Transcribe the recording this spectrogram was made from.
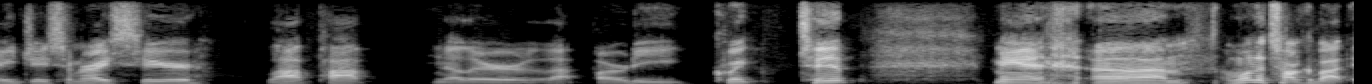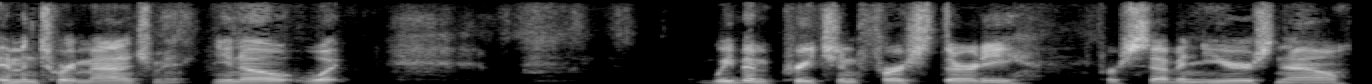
Hey, Jason Rice here. Lot Pop, another Lot Party quick tip. Man, um, I want to talk about inventory management. You know what? We've been preaching first 30 for seven years now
